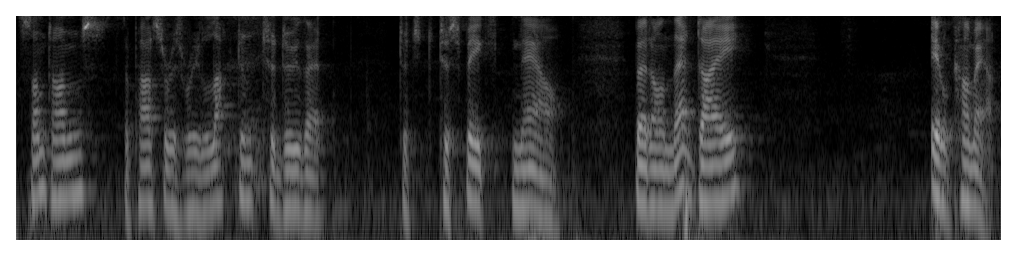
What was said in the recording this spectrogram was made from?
Sometimes the pastor is reluctant to do that, to, to speak now. But on that day, it'll come out.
